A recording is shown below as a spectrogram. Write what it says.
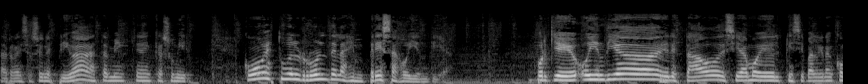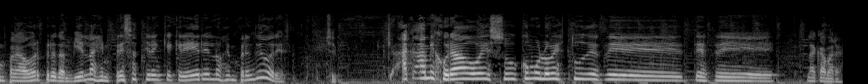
las organizaciones privadas también tienen que asumir. ¿Cómo ves tú el rol de las empresas hoy en día? Porque hoy en día el Estado, decíamos, es el principal gran comparador, pero también las empresas tienen que creer en los emprendedores. Sí. ¿Ha, ha mejorado eso? ¿Cómo lo ves tú desde, desde la cámara?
